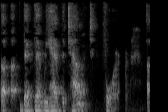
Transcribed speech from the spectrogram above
uh, uh, that, that we have the talent for. Uh,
